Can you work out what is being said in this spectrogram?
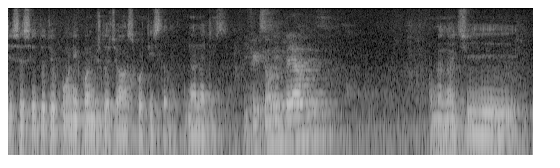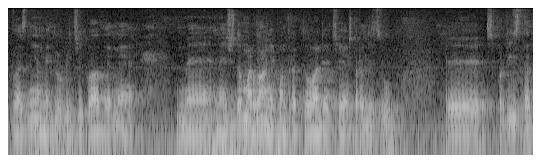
Gjithsesi, do t'jua komunikojmë çdo gjë sportistëve në analizë. I frikësoheni play-out-it? Unë mendoj që Vllaznia me grupin që ka dhe me me me çdo marrëdhënie kontraktuale që është realizuar, Sportistat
